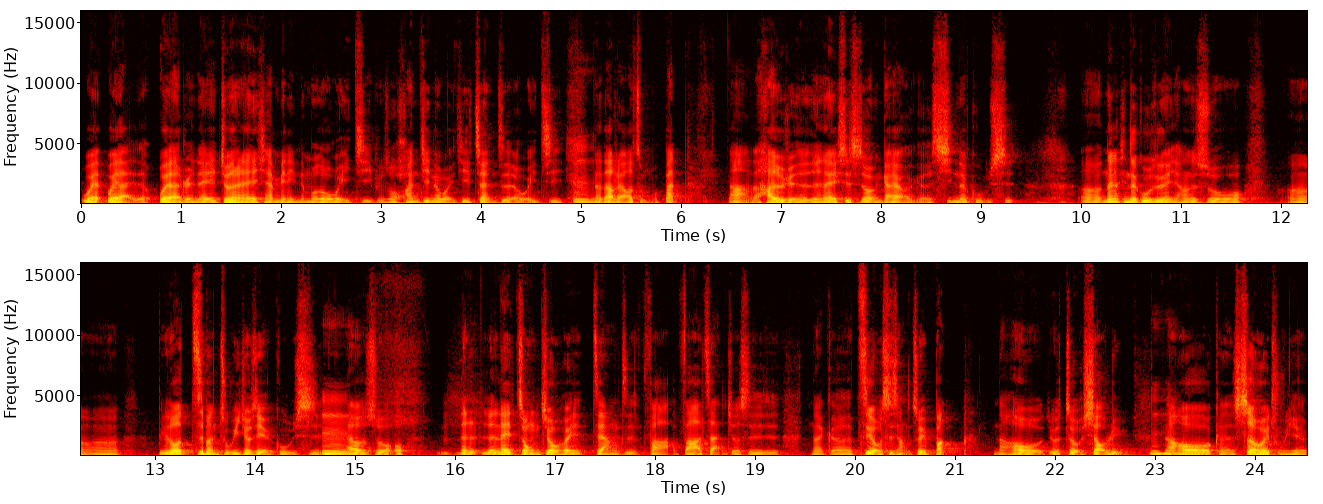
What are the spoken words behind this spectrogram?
未未来的未来人类，就人类现在面临那么多危机，比如说环境的危机、政治的危机，嗯。那到底要怎么办？那他就觉得人类是时候应该要有一个新的故事，呃，那个新的故事有点像是说，呃，比如说资本主义就是一个故事，嗯。还有说哦，人人类终究会这样子发发展，就是那个自由市场最棒，然后又最有效率，嗯然后可能社会主义也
